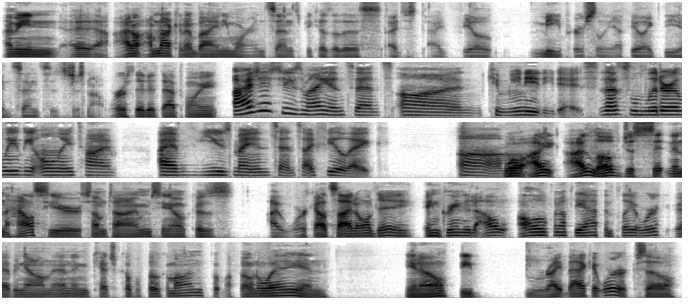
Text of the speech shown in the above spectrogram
I mean, I, I don't. I'm not gonna buy any more incense because of this. I just I feel me personally, I feel like the incense is just not worth it at that point. I just use my incense on community days. That's literally the only time I've used my incense. I feel like. Um, Well, I I love just sitting in the house here sometimes, you know, because I work outside all day. And granted, I'll I'll open up the app and play at work every now and then and catch a couple Pokemon, put my phone away, and you know, be right back at work. So,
